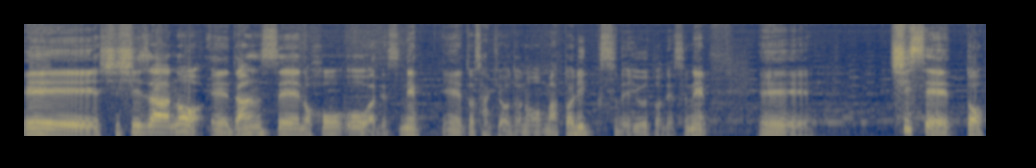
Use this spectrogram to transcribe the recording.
えー、獅子座の、えー、男性の法王はですね、えーと、先ほどのマトリックスで言うとですね、えー、知性と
